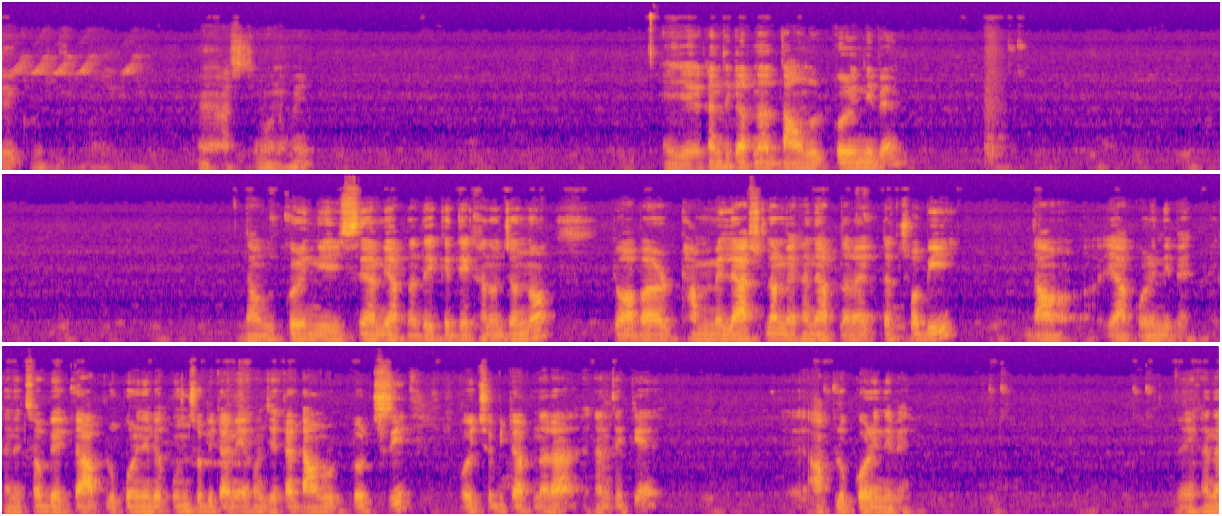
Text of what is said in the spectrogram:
যে হ্যাঁ আসছে মনে হয়। এই যে এখান থেকে আপনারা ডাউনলোড করে নেবেন। ডাউনলোড করে নিয়ে আমি আপনাদেরকে দেখানোর জন্য। তো আবার থাম্বনেলে আসলাম, এখানে আপনারা একটা ছবি ইয়া করে নেবেন। এখানে ছবি একটা আপলোড করে নেবে কোন ছবিটা আমি এখন যেটা ডাউনলোড করছি, ওই ছবিটা আপনারা এখান থেকে আপলোড করে নেবেন। এখানে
